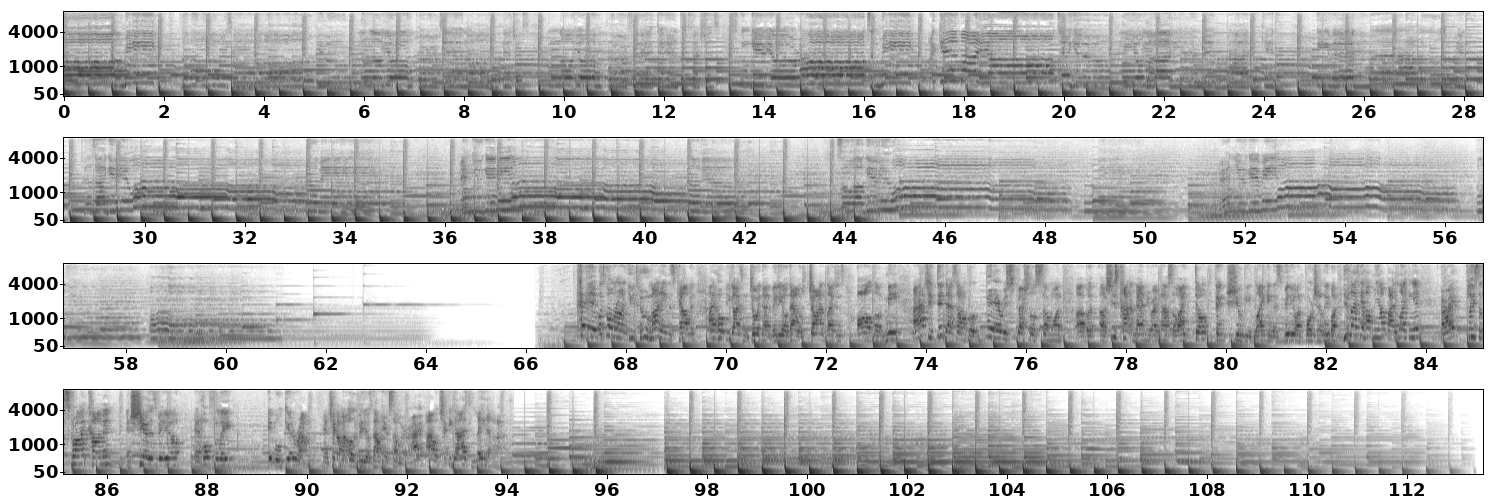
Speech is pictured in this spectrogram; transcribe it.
Going on YouTube? My name is Calvin. I hope you guys enjoyed that video. That was John Legend's All of Me. I actually did that song for a very special someone, uh, but uh, she's kind of mad at me right now, so I don't think she'll be liking this video, unfortunately. But you guys can help me out by liking it. Alright? Please subscribe, comment, and share this video, and hopefully it will get around. And check out my other videos down here somewhere, alright? I will check you guys later.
